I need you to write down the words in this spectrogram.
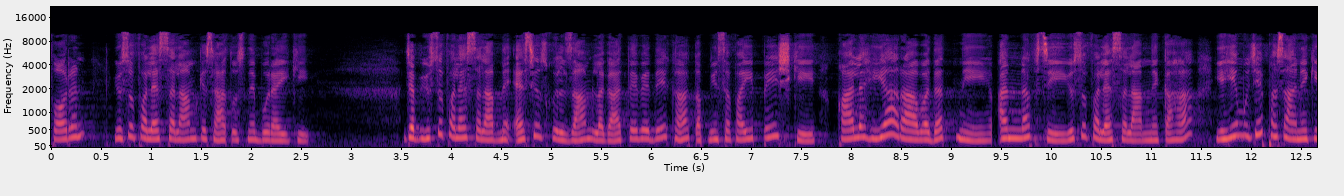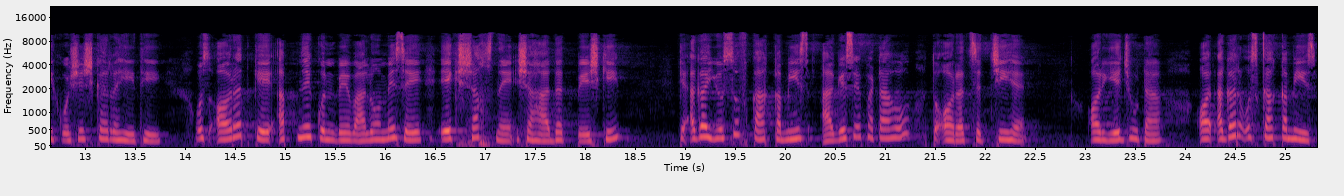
فوراً یوسف علیہ السلام کے ساتھ اس نے برائی کی۔ جب یوسف علیہ السلام نے ایسے اس کو الزام لگاتے ہوئے دیکھا، تو اپنی صفائی پیش کی۔ قالحیا راودتنی ان نفسی یوسف علیہ السلام نے کہا، یہی مجھے پھنسانے کی کوشش کر رہی تھی۔ اس عورت کے اپنے کنبے والوں میں سے ایک شخص نے شہادت پیش کی کہ اگر یوسف کا قمیص آگے سے پھٹا ہو، تو عورت سچی ہے۔ اور یہ جھوٹا۔ اور اگر اس کا قمیض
